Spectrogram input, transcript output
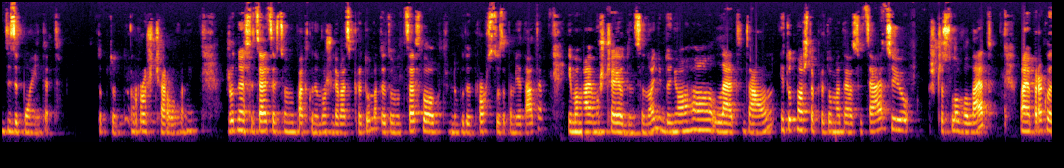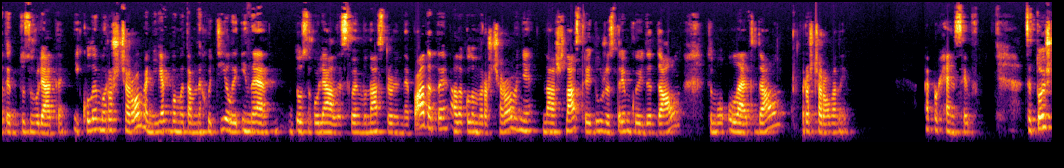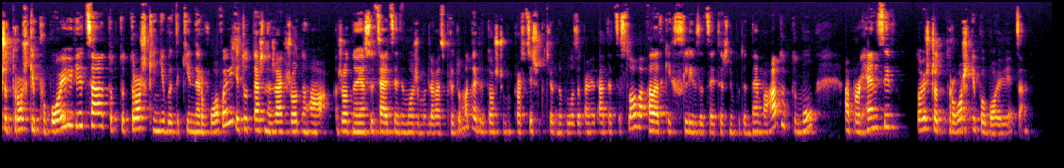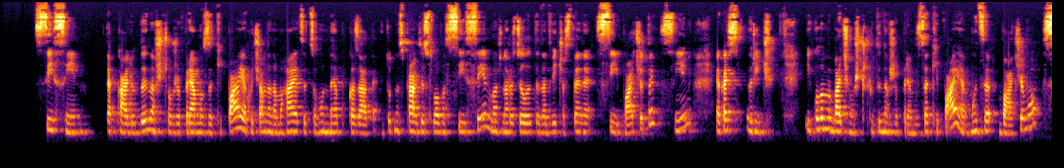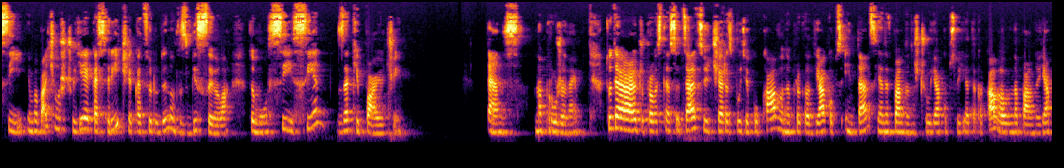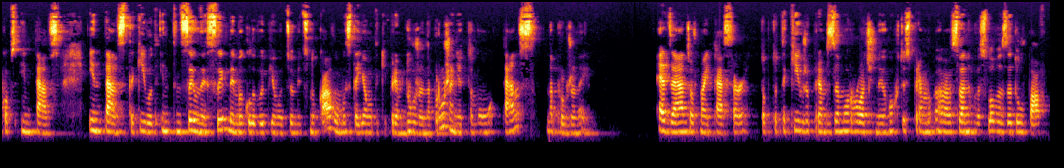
disappointed, тобто розчарований. Жодної асоціації в цьому випадку не можу для вас придумати, тому це слово потрібно буде просто запам'ятати. І ми маємо ще один синонім до нього let down. І тут можете придумати асоціацію, що слово let має переклад як дозволяти. І коли ми розчаровані, як би ми там не хотіли і не дозволяли своєму настрою не падати, але коли ми розчаровані, наш настрій дуже стрімко йде down, тому let down розчарований. Apprehensive. Це той, що трошки побоюється, тобто трошки ніби такий нервовий. І тут теж, на жаль, жодного жодної асоціації не можемо для вас придумати, для того, щоб простіше потрібно було запам'ятати це слово, але таких слів за цей тиждень буде небагато, тому apprehensive – той, що трошки побоюється. Seen – така людина, що вже прямо закипає, хоча вона намагається цього не показати. І тут насправді слово seen можна розділити на дві частини сі, – бачити, син – якась річ. І коли ми бачимо, що людина вже прямо закипає, ми це бачимо сі, і ми бачимо, що є якась річ, яка цю людину взбісила. Тому Сі-Син – закипаючий. Tense – напружений. Тут я раджу провести асоціацію через будь-яку каву, наприклад, Якобс Інтенс. Я не впевнена, що у Якобсу є така кава, але напевно Якобс Інтенс. Інтенс – такий от інтенсивний, сильний. Ми коли вип'ємо цю міцну каву, ми стаємо такі прям дуже напружені, тому тенс – напружений. At the end of my tesser, тобто такий вже прям заморочений, його хтось прям е, сленгове слово задовбав.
